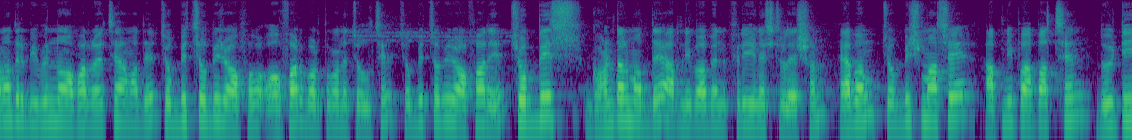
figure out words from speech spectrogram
আমাদের বিভিন্ন অফার রয়েছে। আমাদের চব্বিশ চব্বিশ অফার বর্তমানে চলছে। চব্বিশ চব্বিশ অফারে চব্বিশ ঘণ্টার মধ্যে আপনি পাবেন ফ্রি ইনস্টলেশন এবং চব্বিশ মাসে আপনি পাচ্ছেন দুইটি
